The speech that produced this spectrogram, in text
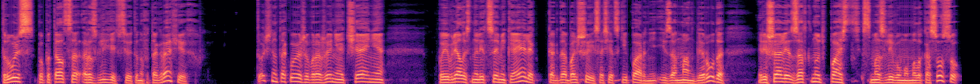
Трульс попытался разглядеть все это на фотографиях. Точно такое же выражение отчаяния появлялось на лице Микаэля, когда большие соседские парни из Анманглеруда решали заткнуть пасть смазливому молокососу,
